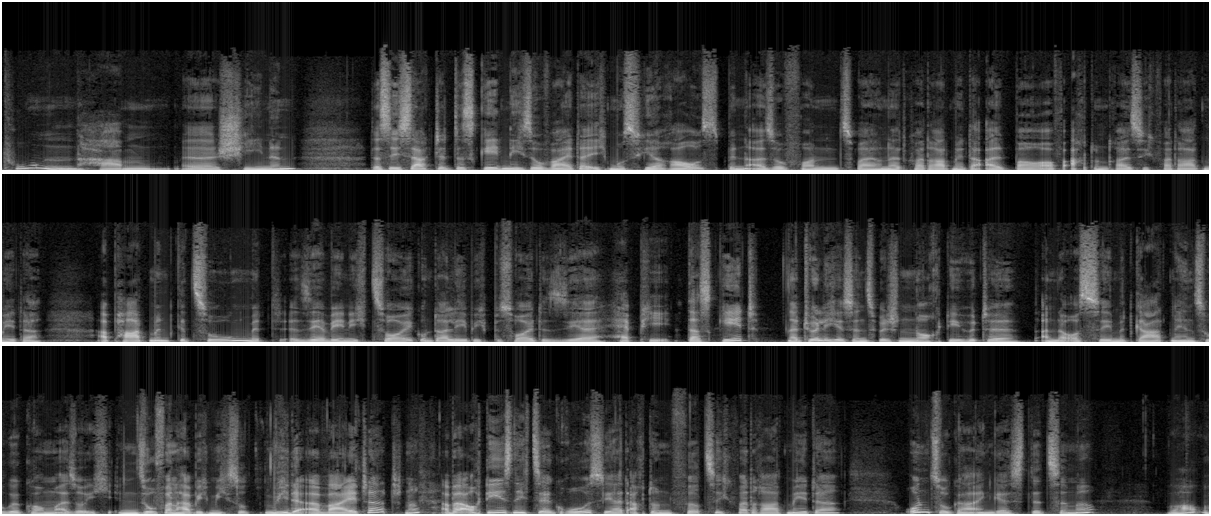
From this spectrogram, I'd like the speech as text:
tun haben äh, schienen, dass ich sagte, das geht nicht so weiter, ich muss hier raus, bin also von 200 Quadratmeter Altbau auf 38 Quadratmeter Apartment gezogen mit sehr wenig Zeug und da lebe ich bis heute sehr happy. Das geht Natürlich ist inzwischen noch die Hütte an der Ostsee mit Garten hinzugekommen. Also ich, insofern habe ich mich so wieder erweitert. Ne? Aber auch die ist nicht sehr groß. Sie hat 48 Quadratmeter und sogar ein Gästezimmer. Wow.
